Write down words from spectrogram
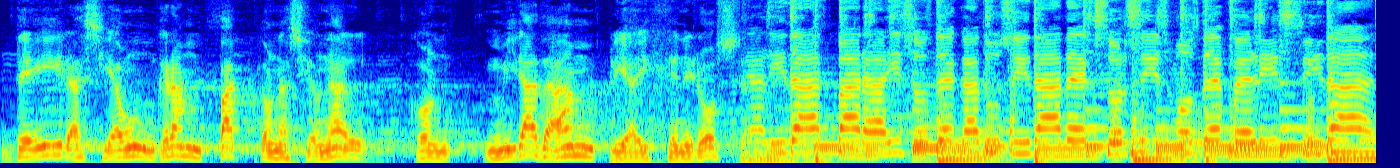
de ir hacia un gran pacto nacional con mirada amplia y generosa? Realidad, paraísos de caducidad, exorcismos de felicidad.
